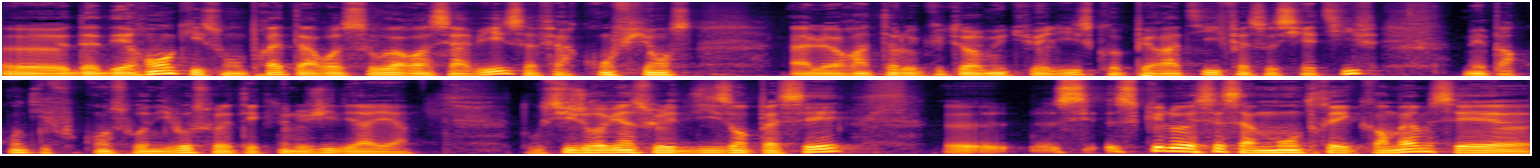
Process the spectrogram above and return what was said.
euh, d'adhérents qui sont prêts à recevoir un service, à faire confiance à leur interlocuteur mutualiste, coopératif, associatif. Mais par contre, il faut qu'on soit au niveau sur la technologie derrière. Donc si je reviens sur les dix ans passés, euh, ce que l'OSS a montré quand même, c'est euh,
